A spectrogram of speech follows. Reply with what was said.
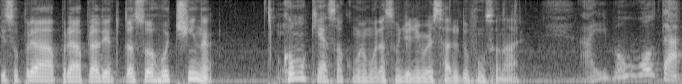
isso para dentro da sua rotina. Como que é essa comemoração de aniversário do funcionário? Aí vamos voltar.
